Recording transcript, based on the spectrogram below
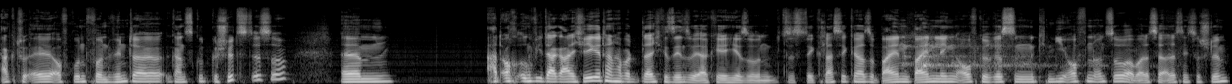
aktuell aufgrund von Winter ganz gut geschützt ist. So. Ähm, hat auch irgendwie da gar nicht wehgetan, habe gleich gesehen, so, ja, okay, hier so, das ist der Klassiker, so Bein, Beinlingen aufgerissen, Knie offen und so, aber das ist ja alles nicht so schlimm.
